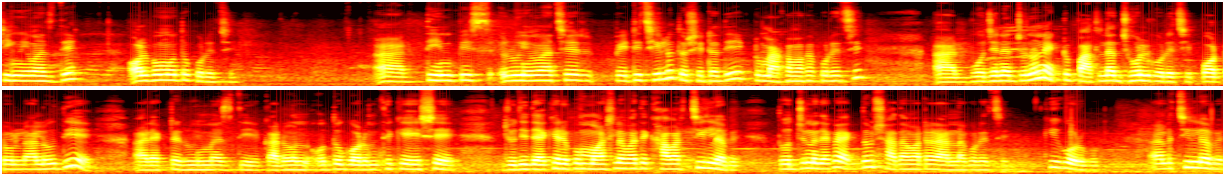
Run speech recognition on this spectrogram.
চিংড়ি মাছ দিয়ে অল্প মতো করেছি। আর তিন পিস রুই মাছের পেটি ছিল, তো সেটা দিয়ে একটু মাখা মাখা করেছি। আর ভোজনের জন্য না একটু পাতলা ঝোল করেছি, পটল আলু দিয়ে আর একটা রুই মাছ দিয়ে। কারণ ও তো গরম থেকে এসে যদি দেখে এরকম মশলাপাতি খাবার চিল্লাবে, তোর জন্য দেখো একদম সাদা মাটা রান্না করেছে। কি করব? নাহলে চিল্লাবে।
